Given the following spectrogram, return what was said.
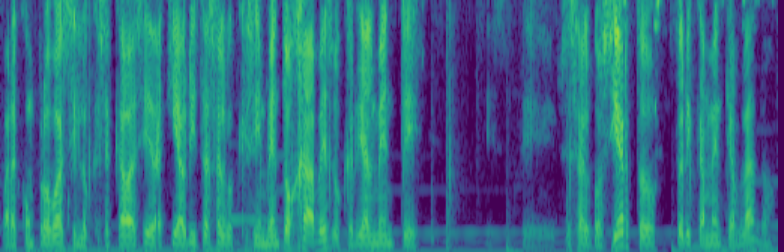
para comprobar si lo que se acaba de decir aquí ahorita es algo que se inventó Javes o que realmente este, pues, es algo cierto, históricamente hablando.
